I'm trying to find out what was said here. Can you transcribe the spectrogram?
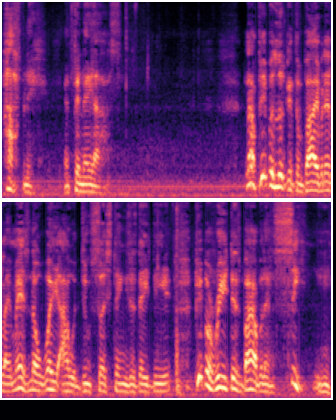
Hophni and Phinehas. Now, people look at the Bible, they're like, man, there's no way I would do such things as they did. People read this Bible and see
